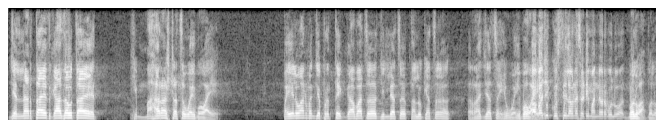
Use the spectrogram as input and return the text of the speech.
जे लढतायत गाजवतायत हे महाराष्ट्राचं वैभव आहे. पैलवान म्हणजे प्रत्येक गावाचं जिल्ह्याचं तालुक्याचं राज्याचं हे वैभव आहे. बाबाजी कुस्ती लावण्यासाठी मान्यवर बोलू आहात. बोलवा बोलवा.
